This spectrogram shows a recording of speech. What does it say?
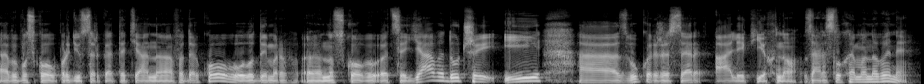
випускова продюсерка Тетяна Федоркова, Володимир Носков. Це я ведучий, і звукорежисер Алік Єхно. Зараз слухаємо новини. Turner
